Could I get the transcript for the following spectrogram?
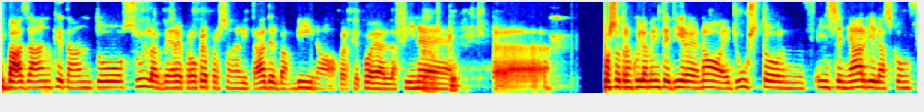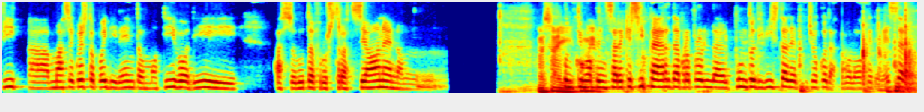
si basa anche tanto sulla vera e propria personalità del bambino, perché poi alla fine, Certo. ehm, posso tranquillamente dire: "No, è giusto, f insegnargli la sconfitta", ma se questo poi diventa un motivo di assoluta frustrazione non sai continuo a come pensare che si perda proprio il il punto di vista del gioco da tavolo, che deve essere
